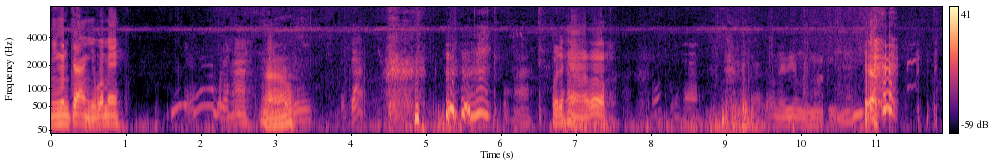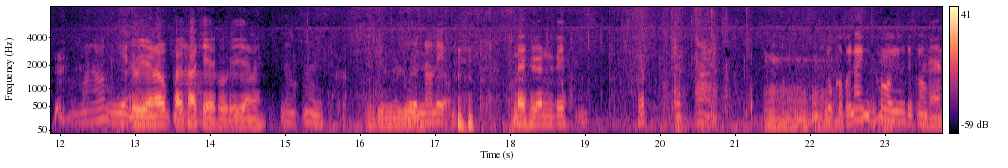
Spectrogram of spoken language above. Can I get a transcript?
มีเงินจ้างอยู่ป่ะแม่บ่ได้หาอ้าวจ้าหาบ่ได้หาป่ะในเวียงมามากอีก มาเอาเงี้ยเอียงแล้วไปคาเขตของเอียงเลยนั่นนั่นเลยในเวียงในเรืเพื่ออนนเราเร็วได้เพื่อนนี่สิอ่าลูกเข้าไปในคือพ่ออยู่แต่ก่อนแม่น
